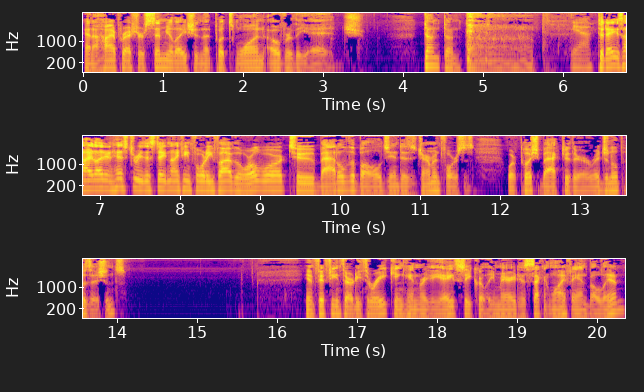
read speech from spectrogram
and a high pressure simulation that puts one over the edge. Dun dun dun. yeah. Today's highlight in history: this date, 1945, the World War II Battle of the Bulge ended as German forces were pushed back to their original positions. In 1533, King Henry VIII secretly married his second wife, Anne Boleyn.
